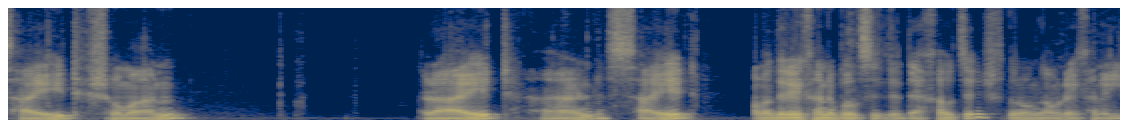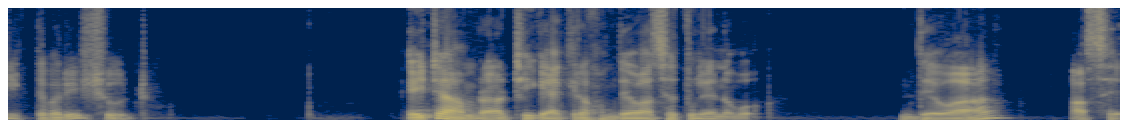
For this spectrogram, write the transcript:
সাইড সমান রাইট হ্যান্ড সাইড। আমাদের এখানে বলছে যে দেখা হচ্ছে, সুতরাং আমরা এখানে লিখতে পারি শুড। এইটা আমরা ঠিক একই রকম দেওয়া আছে, তুলে নেব। দেওয়া আছে।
